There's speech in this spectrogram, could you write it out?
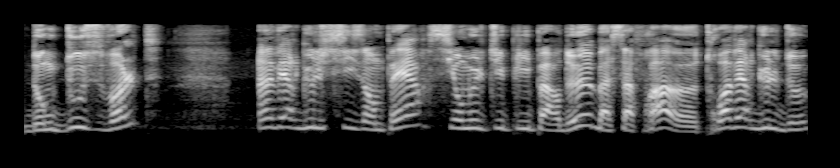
donc 12 volts, 1,6 ampères, si on multiplie par 2, bah ça fera 3,2. Euh,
